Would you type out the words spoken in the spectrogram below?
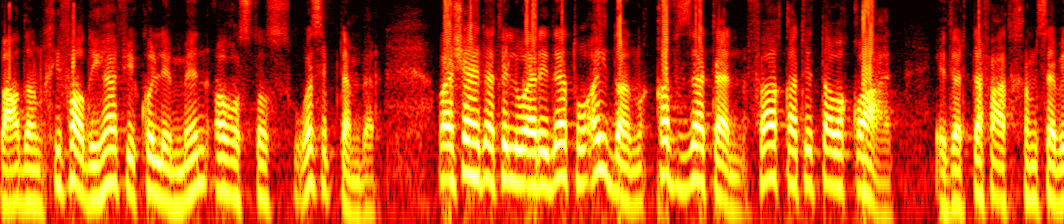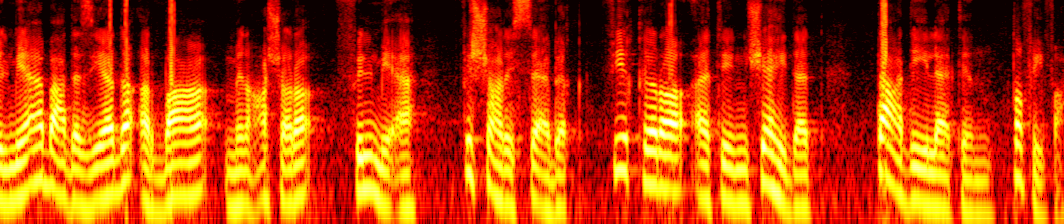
بعد انخفاضها في كل من أغسطس وسبتمبر. وشهدت الواردات أيضا قفزة فاقت التوقعات. إذ ارتفعت 5% بعد زيادة 4 من 10 في المئة في الشهر السابق في قراءة شهدت تعديلات طفيفة.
